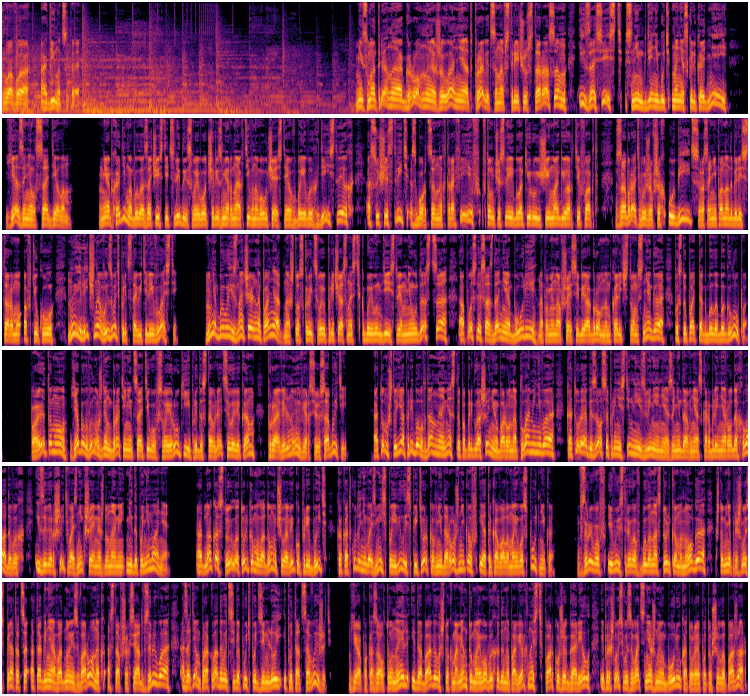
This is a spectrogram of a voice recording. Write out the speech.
Глава 11 Несмотря на огромное желание отправиться на встречу с Тарасом и засесть с ним где-нибудь на несколько дней, я занялся делом. Необходимо было зачистить следы своего чрезмерно активного участия в боевых действиях, осуществить сбор ценных трофеев, в том числе и блокирующий магию артефакт, забрать выживших убийц, раз они понадобились старому Автюку, ну и лично вызвать представителей власти. Мне было изначально понятно, что скрыть свою причастность к боевым действиям не удастся, а после создания бури, напоминавшей себе огромным количеством снега, поступать так было бы глупо. Поэтому я был вынужден брать инициативу в свои руки и предоставлять силовикам правильную версию событий. О том, что я прибыл в данное место по приглашению барона Пламенева, который обязался принести мне извинения за недавнее оскорбление рода Хладовых и завершить возникшее между нами недопонимание. Однако стоило только молодому человеку прибыть, как откуда ни возьмись появилась пятерка внедорожников и атаковала моего спутника. Взрывов и выстрелов было настолько много, что мне пришлось прятаться от огня в одной из воронок, оставшихся от взрыва, а затем прокладывать себе путь под землей и пытаться выжить. Я показал туннель и добавил, что к моменту моего выхода на поверхность парк уже горел и пришлось вызывать снежную бурю, которая потушила пожар.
